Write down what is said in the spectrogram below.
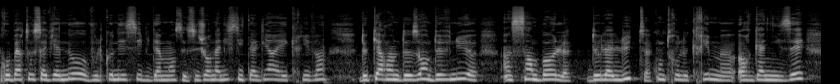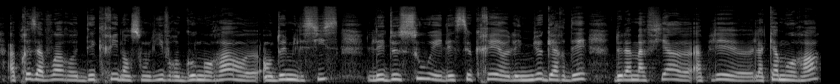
Roberto Saviano, vous le connaissez évidemment, c'est ce journaliste italien et écrivain de 42 ans devenu un symbole de la lutte contre le crime organisé après avoir décrit dans son livre Gomorra en 2006 les dessous et les secrets les mieux gardés de la mafia appelé euh, La Camorra.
